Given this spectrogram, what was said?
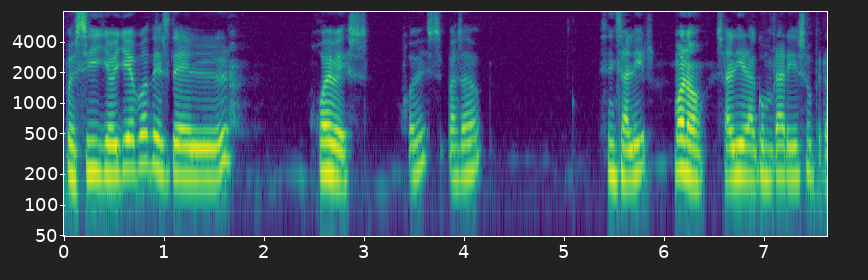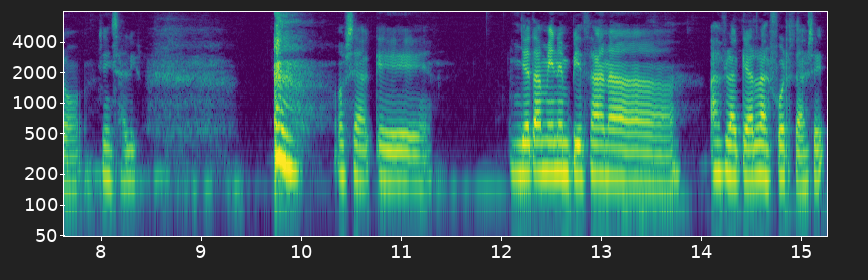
Pues sí, yo llevo desde el jueves, jueves pasado, sin salir. Bueno, salir a comprar y eso, pero sin salir. o sea que ya también empiezan a, a flaquear las fuerzas, ¿eh?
